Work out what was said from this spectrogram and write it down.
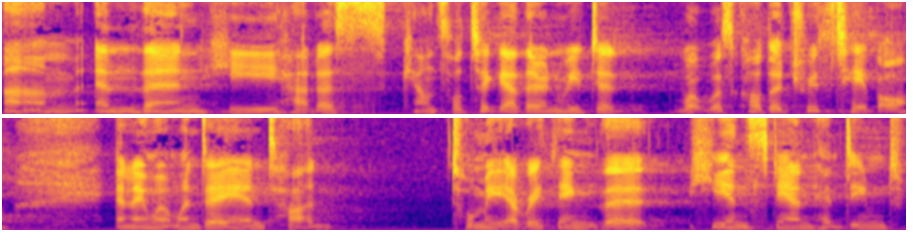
Um, and then he had us counsel together, and we did what was called a truth table. And I went one day, and Todd told me everything that he and Stan had deemed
